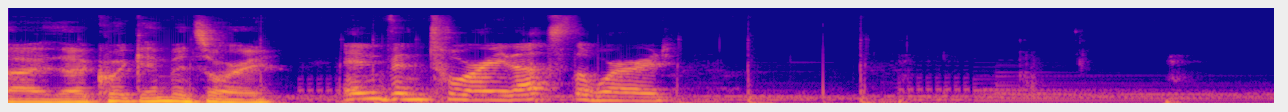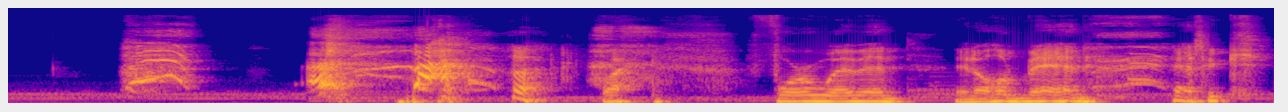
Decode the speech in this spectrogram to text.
uh, a quick inventory. Inventory, that's the word. Four women, an old man, and a kid.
